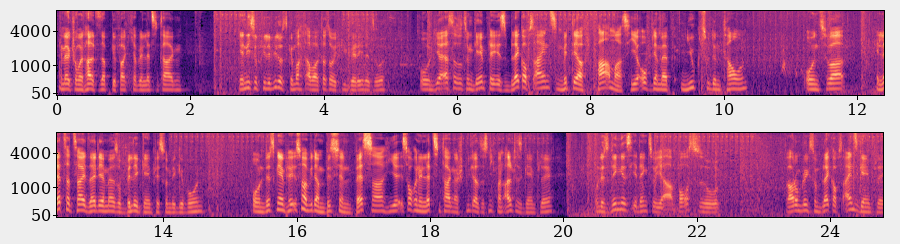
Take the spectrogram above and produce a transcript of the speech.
Ihr merkt schon, mein Hals ist abgefuckt. Ich habe in den letzten Tagen ja nicht so viele Videos gemacht, aber das habe ich viel geredet so. Und ja, erstmal so zum Gameplay ist Black Ops 1 mit der Farmers hier auf der Map Nuke to them Town. Und zwar, in letzter Zeit seid ihr mehr so billig Gameplays von mir gewohnt. Und das Gameplay ist mal wieder ein bisschen besser. Hier ist auch in den letzten Tagen ein Spiel, also ist nicht mein altes Gameplay. Und das Ding ist, ihr denkt so, ja, Boss, so, warum bringst du ein Black Ops 1 Gameplay?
